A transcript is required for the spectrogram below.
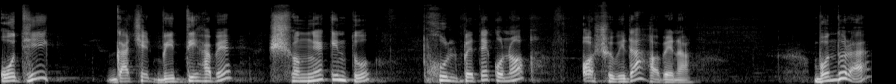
অধিক গাছের বৃদ্ধি হবে, সঙ্গে কিন্তু ফুল পেতে কোনো অসুবিধা হবে না। বন্ধুরা,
